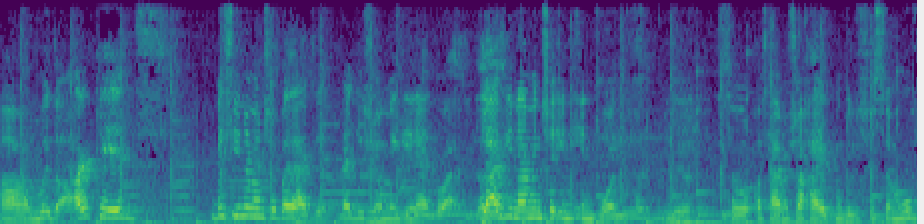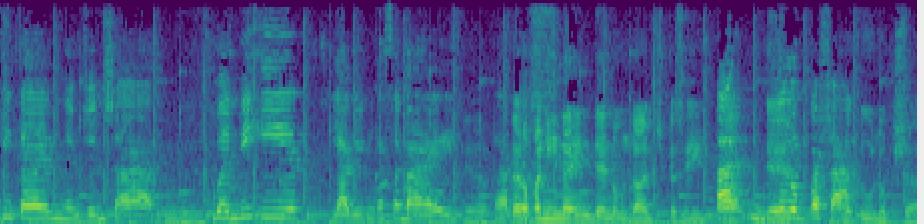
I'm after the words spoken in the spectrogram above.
um, with our kids. Busy naman siya palagi. Lagi siyang may ginagawa. Lagi namin siya in-involve. Yeah. So, kasama siya kahit magulo siya sa movie time, nandyan siya. Mm. When we eat, laging kasabay. Yeah. Tapos- Pero kanina hindi nung lunch kasi Ah, hindi, tulog pa siya. Natulog siya.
